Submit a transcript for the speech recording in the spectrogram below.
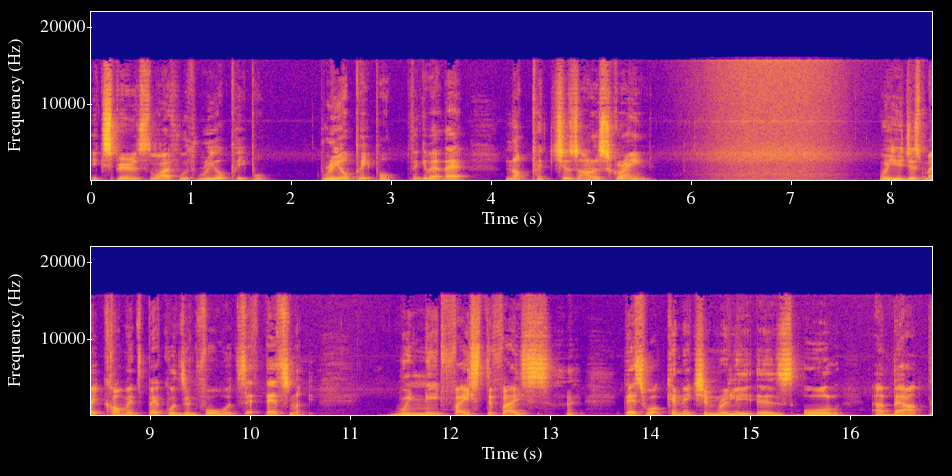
experience life with real people. Real people. Think about that. Not pictures on a screen where you just make comments backwards and forwards. That, that's not. We need face to face. That's what connection really is all about.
